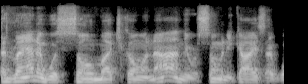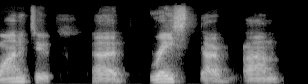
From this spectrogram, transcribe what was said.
Atlanta was so much going on. There were so many guys I wanted to uh, race. Uh, um,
